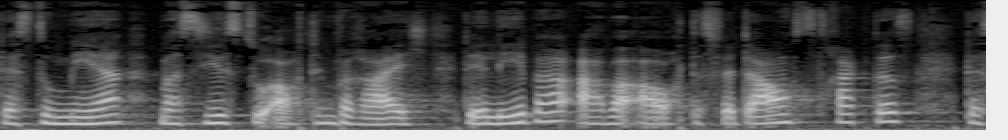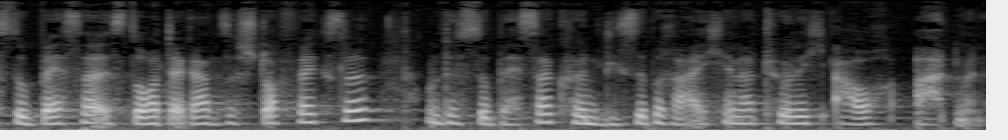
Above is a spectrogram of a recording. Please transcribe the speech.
desto mehr massierst du auch den Bereich der Leber, aber auch des Verdauungstraktes, desto besser ist dort der ganze Stoffwechsel und desto besser können diese Bereiche natürlich auch atmen.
